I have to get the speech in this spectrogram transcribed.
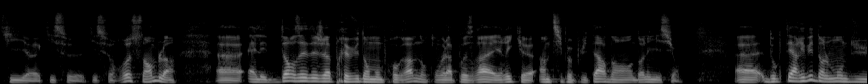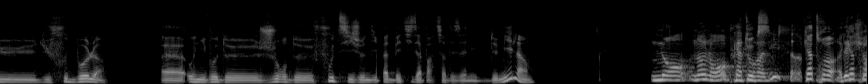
qui, euh, qui, se, qui se ressemble. Euh, elle est d'ores et déjà prévue dans mon programme, donc on la posera à Eric euh, un petit peu plus tard dans, dans l'émission. Donc tu es arrivé dans le monde du, du football au niveau de jours de foot, si je ne dis pas de bêtises, à partir des années 2000. non non non Plutôt que 90. hein. 80 Dès que je suis 90.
